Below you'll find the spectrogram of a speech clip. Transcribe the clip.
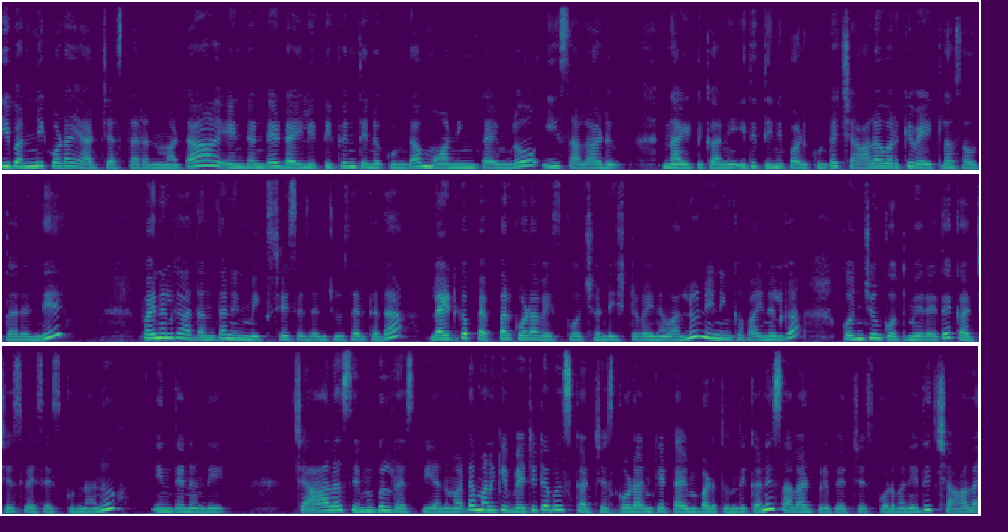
ఇవన్నీ కూడా యాడ్ చేస్తారనమాట ఏంటంటే డైలీ టిఫిన్ తినకుండా మార్నింగ్ టైంలో ఈ సలాడ్ నైట్ కానీ ఇది తిని పడుకుంటే చాలా వరకు వెయిట్ లాస్ అవుతారండి. ఫైనల్గా అదంతా నేను మిక్స్ చేసేసాను చూసారు కదా. లైట్గా పెప్పర్ కూడా వేసుకోవచ్చండి ఇష్టమైన వాళ్ళు. నేను ఇంకా ఫైనల్గా కొంచెం కొత్తిమీర అయితే కట్ చేసి వేసేసుకున్నాను. ఇంతేనండి. చాలా సింపుల్ రెసిపీ అనమాట మనకి వెజిటబుల్స్ కట్ చేసుకోవడానికే టైం పడుతుంది కానీ సలాడ్ ప్రిపేర్ చేసుకోవడం అనేది చాలా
